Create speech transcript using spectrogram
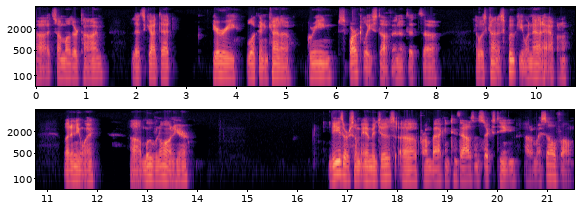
uh, at some other time that's got that eerie looking kind of green sparkly stuff in it that uh, it was kind of spooky when that happened. But anyway, uh, moving on here. These are some images uh, from back in 2016 out of my cell phone.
